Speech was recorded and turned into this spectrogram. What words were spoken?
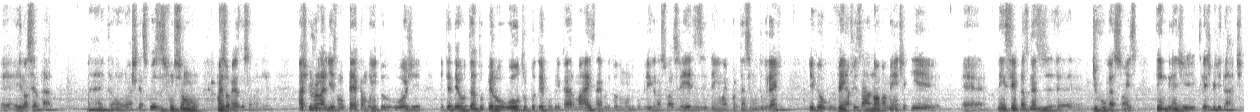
é, inocentado. Né? Então, acho que as coisas funcionam mais ou menos dessa maneira. Acho que o jornalismo peca muito hoje, entendeu? Tanto pelo outro poder publicar mais, né? Porque todo mundo publica nas suas redes e tem uma importância muito grande. E que eu venho a frisar novamente que é, nem sempre as grandes é, divulgações têm grande credibilidade.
